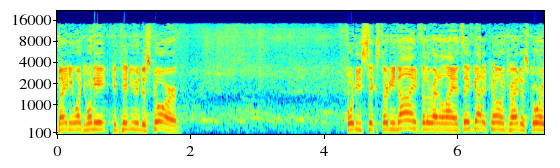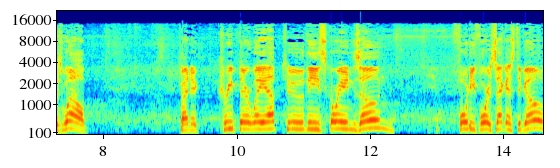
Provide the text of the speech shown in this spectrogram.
91 28 continuing to score. 46 39 for the Red Alliance. They've got a cone trying to score as well. Trying to creep their way up to the scoring zone. 44 seconds to go.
